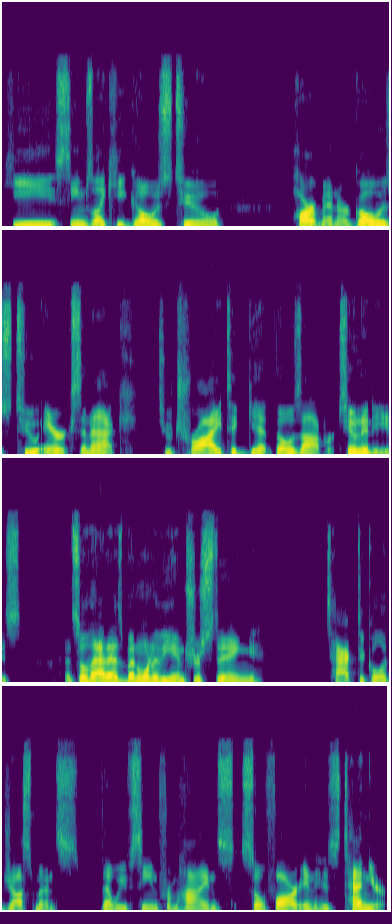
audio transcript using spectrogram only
he seems like he goes to Hartman or goes to Eriksson Ek to try to get those opportunities. And so that has been one of the interesting tactical adjustments that we've seen from Hynes so far in his tenure.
